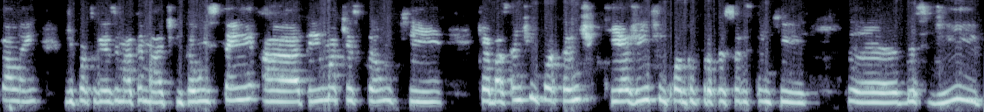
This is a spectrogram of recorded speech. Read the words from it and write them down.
para além de português e matemática. Então, isso tem, a, tem uma questão que que é bastante importante, que a gente, enquanto professores, tem que é, decidir,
